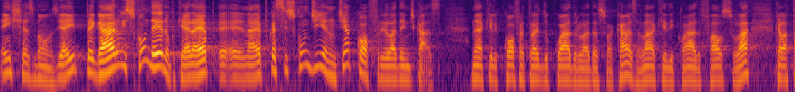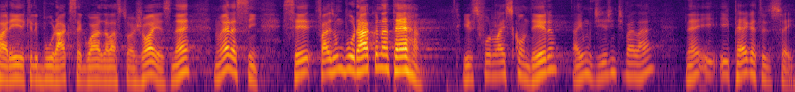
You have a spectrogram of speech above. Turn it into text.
Enche as mãos. E aí pegaram e esconderam, porque era, é, é, na época se escondia, não tinha cofre lá dentro de casa né, aquele cofre atrás do quadro lá da sua casa, lá aquele quadro falso lá, aquela parede, aquele buraco que você guarda lá as suas joias, né? Não era assim. Você faz um buraco na terra. E eles foram lá, esconderam. Aí um dia a gente vai lá né, e, e pega tudo isso aí.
